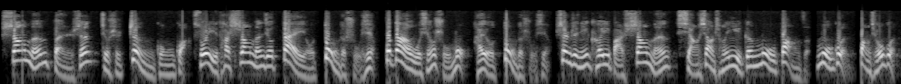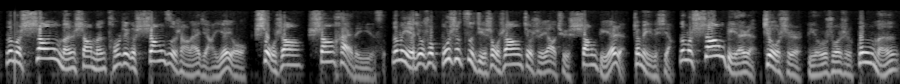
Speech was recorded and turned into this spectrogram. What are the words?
伤门本身就是震宫卦，所以它伤门就带有动的属性，不但五行属木，还有动的属性，甚至你可以把伤门想象成一根木棒子、木棍、棒球棍。那么伤门，伤门从这个伤字上来讲，也有受伤、伤害的意思。那么也就是说，不是自己受伤，就是要去伤别人这么一个象。那么伤别人，就是比如说是宫门。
